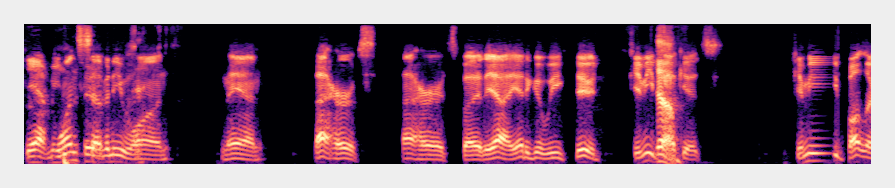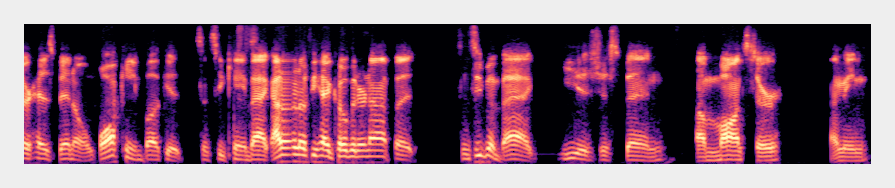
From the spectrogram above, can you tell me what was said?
Yeah, me too. 171. Man, that hurts. That hurts. But yeah, he had a good week. Dude, Jimmy Yeah. Buckets. Jimmy Butler has been a walking bucket since he came back. I don't know if he had COVID or not, but since he's been back, he has just been a monster. I mean,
